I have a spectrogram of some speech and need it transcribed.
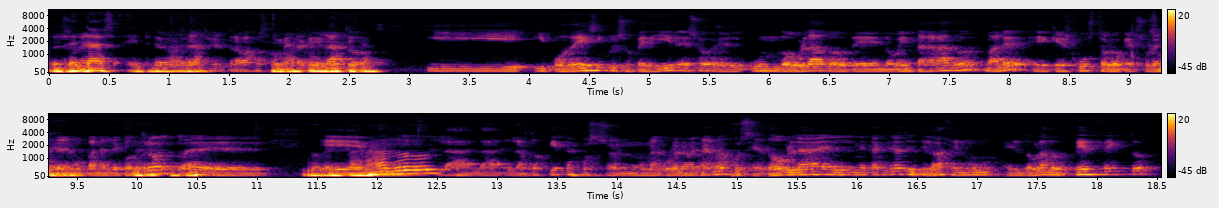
pues, imprentas- suelen- imprentas hacer trabajos con metacrilato. Y, y podéis incluso pedir eso, el- un doblado de 90 grados, ¿vale? Eh, que es justo lo que suelen Sí. tener un panel de control, Sí, sí, sí. ¿vale? Eh, 90 eh, grados. la- la- las dos piezas, pues eso, en un ángulo de 90 grados, pues se dobla el metacrilato y te lo hacen un, el doblado perfecto.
